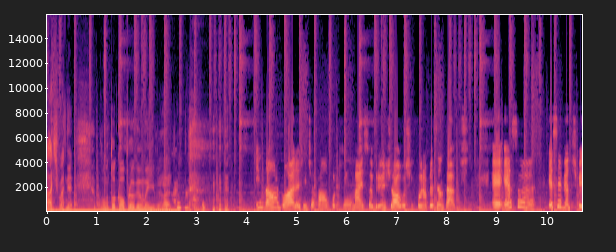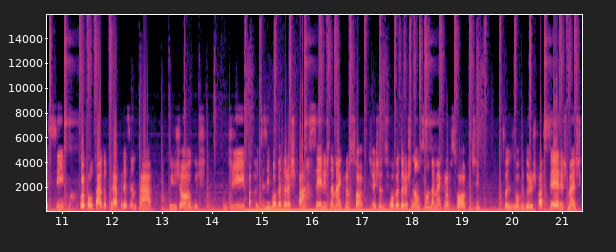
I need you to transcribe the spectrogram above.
aspas, né? Vamos tocar o programa aí, verdade? Então agora a gente vai falar um pouquinho mais sobre os jogos que foram apresentados. É, essa, esse evento específico foi voltado para apresentar os jogos de desenvolvedoras parceiras da Microsoft. As desenvolvedoras não são da Microsoft, são desenvolvedoras parceiras, mas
